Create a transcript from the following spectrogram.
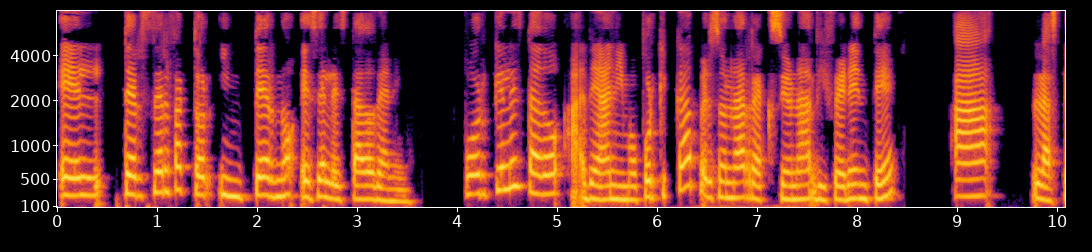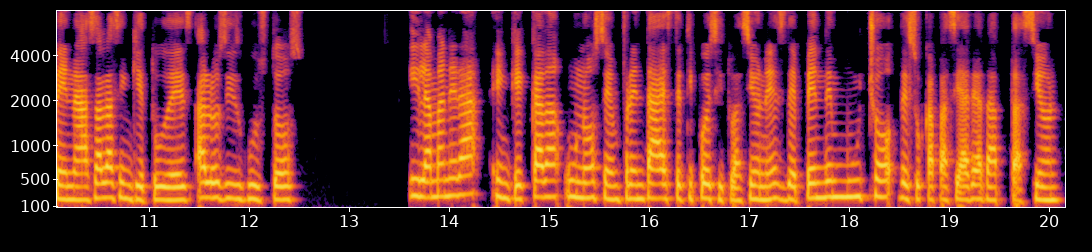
El tercer factor interno es el estado de ánimo. ¿Por qué el estado de ánimo? Porque cada persona reacciona diferente a las penas, a las inquietudes, a los disgustos, y la manera en que cada uno se enfrenta a este tipo de situaciones depende mucho de su capacidad de adaptación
